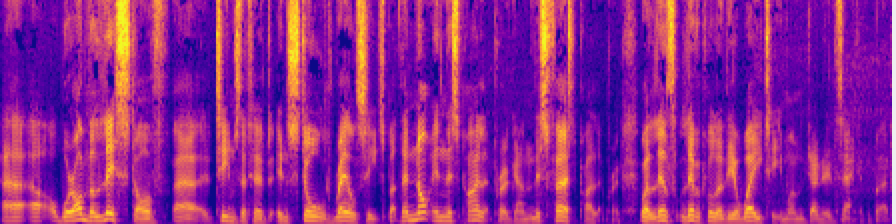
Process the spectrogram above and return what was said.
uh, uh, were on the list of uh, teams that had installed rail seats, but they're not in this pilot program. This first pilot program. Well, Liverpool are the away team on January the second, but.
